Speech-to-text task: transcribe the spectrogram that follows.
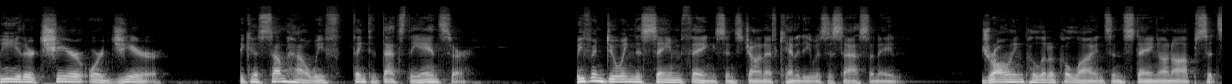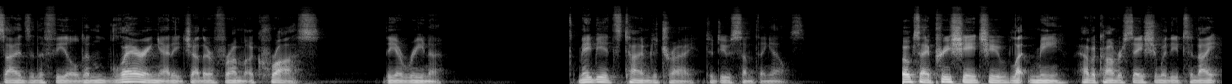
We either cheer or jeer because somehow we think that that's the answer. We've been doing the same thing since John F. Kennedy was assassinated drawing political lines and staying on opposite sides of the field and glaring at each other from across the arena. Maybe it's time to try to do something else. Folks, I appreciate you letting me have a conversation with you tonight.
